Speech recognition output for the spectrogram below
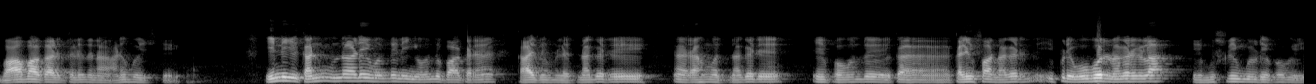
பாபா காலத்துலேருந்து நான் அனுபவிச்சுட்டே இருக்கேன். இன்றைக்கி கண் முன்னாடியே வந்து நீங்கள் வந்து பார்க்குறேன் காகிதமில்லத் நகர் ரஹமத் நகர் இப்போ வந்து க கலிஃபா நகர் இப்படி ஒவ்வொரு நகர்களாக இது முஸ்லீம்களுடைய பகுதி.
